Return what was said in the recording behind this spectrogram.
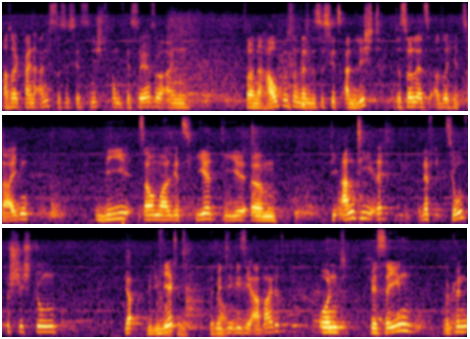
Also keine Angst, das ist jetzt nicht vom Friseur so, ein, so eine Haube, sondern das ist jetzt ein Licht. Das soll jetzt also hier zeigen, wie, sagen wir mal, jetzt hier die, ähm, die Anti-Reflexionsbeschichtung ja, wirkt, genau. wie, wie, sie arbeitet. Und wir sehen, wir können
